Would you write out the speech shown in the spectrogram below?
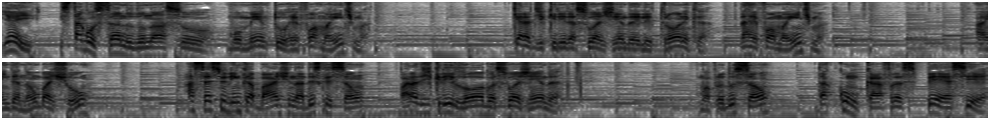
E aí, está gostando do nosso momento Reforma Íntima? Quer adquirir a sua agenda eletrônica da Reforma Íntima? Ainda não baixou? Acesse o link abaixo na descrição para adquirir logo a sua agenda. Uma produção da Concafras PSE.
